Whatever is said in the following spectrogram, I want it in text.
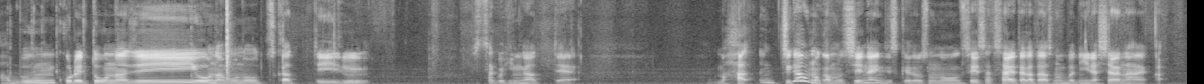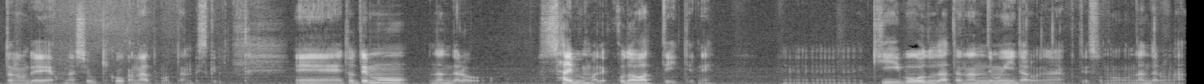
多分これと同じようなものを使っている作品があって、まあ、は違うのかもしれないんですけどその制作された方はその場にいらっしゃらなかったので話を聞こうかなと思ったんですけど、えー、とてもなんだろう細部までこだわっていてね、えー、キーボードだったら何でもいいだろうじゃなくてそのなんだろうな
